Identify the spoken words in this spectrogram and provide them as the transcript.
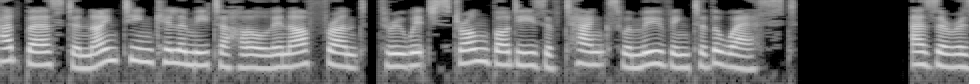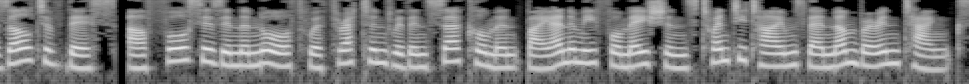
had burst a 19-kilometer hole in our front, through which strong bodies of tanks were moving to the west. As a result of this, our forces in the north were threatened with encirclement by enemy formations 20 times their number in tanks.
